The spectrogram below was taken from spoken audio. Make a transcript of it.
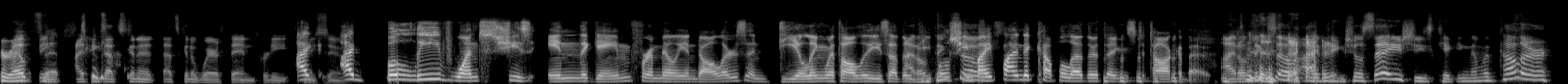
her I think, outfit. I think that's gonna that's gonna wear thin pretty, I soon. I believe once she's in the game for a million dollars and dealing with all of these other people, think she might find a couple other things to talk about. I don't think so. I think she'll say she's kicking them with color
